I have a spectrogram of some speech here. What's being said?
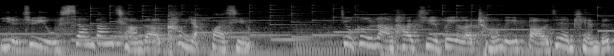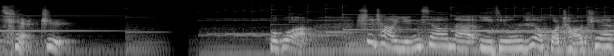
也具有相当强的抗氧化性，就更让它具备了成为保健品的潜质。不过，市场营销呢已经热火朝天，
